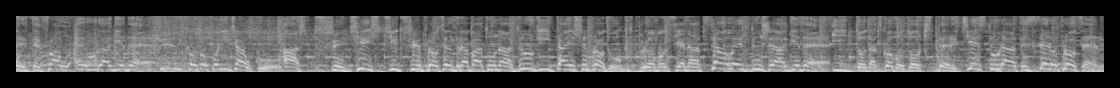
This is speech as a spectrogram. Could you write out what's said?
RTV Euro AGD. Tylko do poniedziałku. Aż 33% rabatu na drugi tańszy produkt. Promocja na całe duże AGD. I dodatkowo do 40 rat 0%.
